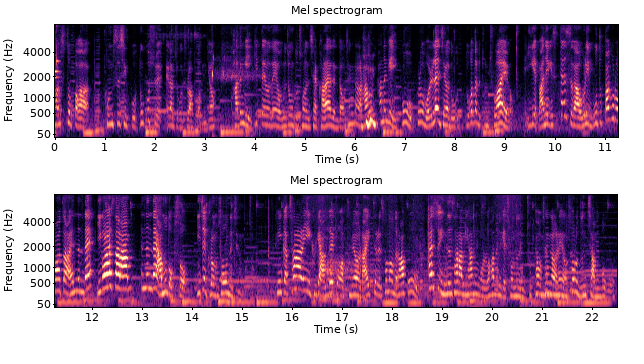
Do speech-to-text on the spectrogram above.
감스트 오빠가 검스 신고 똥꼬슈 해가지고 들어왔거든요. 받은 게 있기 때문에 어느 정도 저는 제가 갈아야 된다고 생각을 하, 하는 게 있고 그리고 원래 제가 노, 노가다를 좀 좋아해요. 이게 만약에 스탠스가 우리 모두 빡으로 하자 했는데 이거 할 사람 했는데 아무도 없어. 이제 그러면 서운해지는 거죠. 그러니까 차라리 그게 안 될 것 같으면 라이트를 선언을 하고 할 수 있는 사람이 하는 걸로 하는 게 저는 좋다고 생각을 해요. 서로 눈치 안 보고.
